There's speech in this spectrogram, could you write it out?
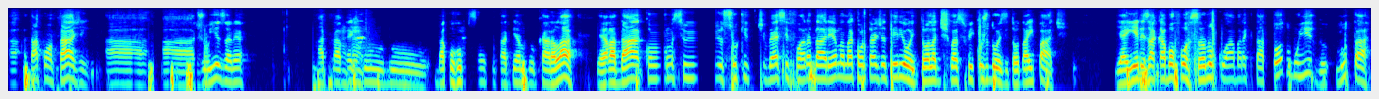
a, da contagem, a, a juíza, né, através do, do- da corrupção que tá tendo do cara lá, ela dá como se o Yusuke estivesse fora da arena na contagem anterior. Então ela desclassifica os dois, então dá empate. E aí eles acabam forçando o Coabra, que tá todo moído, lutar.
